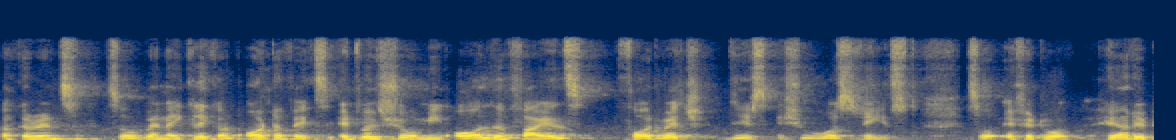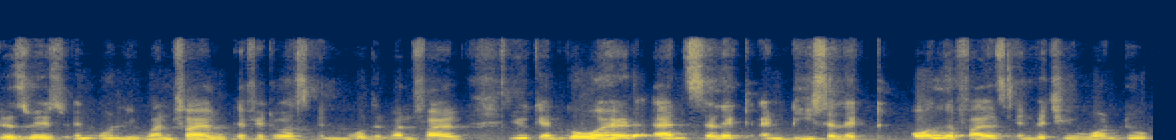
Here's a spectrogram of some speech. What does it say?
occurrence. So when I click on autofix, it will show me all the files for which this issue was raised. So if it were here, it is raised in only one file. If it was in more than one file, you can go ahead and select and deselect all the files in which you want to,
